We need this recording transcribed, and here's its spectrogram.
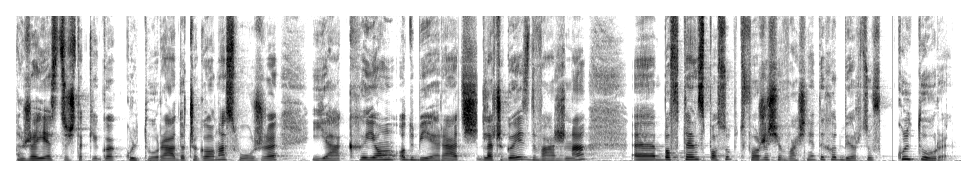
że jest coś takiego jak kultura, do czego ona służy, jak ją odbierać, dlaczego jest ważna, e, bo w ten sposób tworzy się właśnie tych odbiorców kultury.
